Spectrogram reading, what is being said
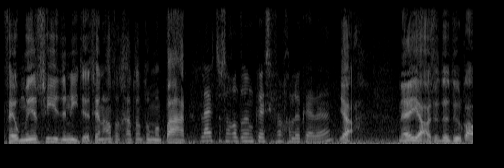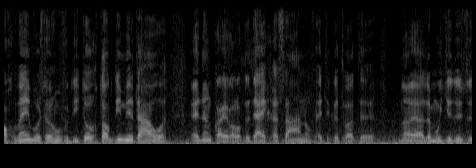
veel meer zie je er niet. Het zijn altijd, gaat dan om een paar. Het blijft dus altijd een kwestie van geluk hebben, hè? Ja. Nee, ja, als het natuurlijk algemeen wordt, dan hoeven die toch ook niet meer te houden. dan kan je wel op de dijk gaan staan of weet ik het wat. Uh, nou ja, dan moet je, dus, eh,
